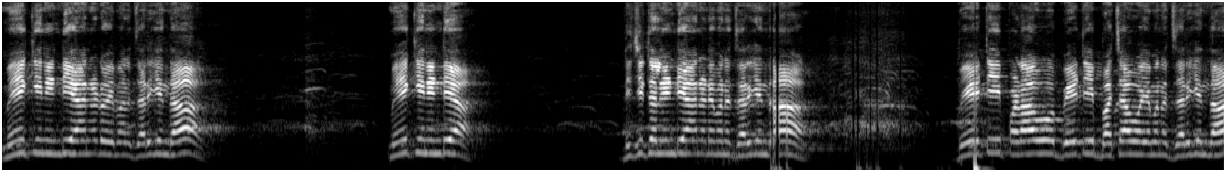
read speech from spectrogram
మేక్ ఇన్ ఇండియా అన్నాడు ఏమైనా జరిగిందా? Make in India. Digital India అన్నాడు ఏమైనా జరిగిందా? బేటీ పడావో బేటీ బచావో ఏమైనా జరిగిందా?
